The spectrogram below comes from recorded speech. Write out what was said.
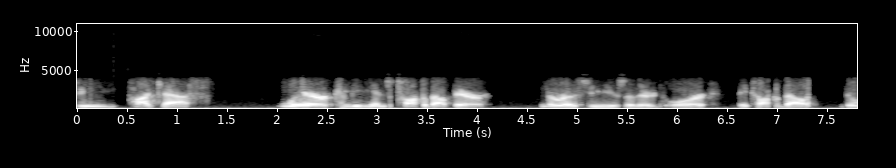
see podcasts where comedians talk about their neuroses or their or they talk about they're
